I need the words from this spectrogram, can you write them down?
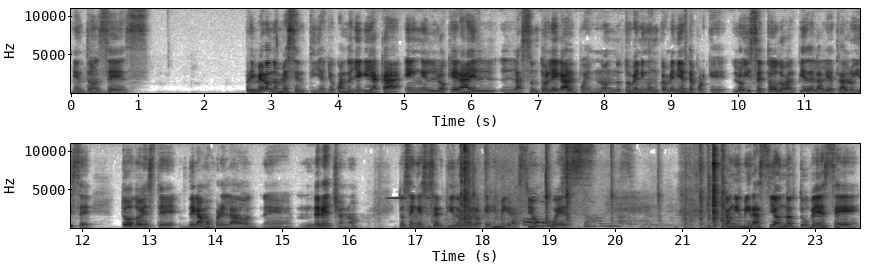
Entonces, primero no me sentía. Yo cuando llegué acá en lo que era el, asunto legal, pues no, tuve ningún inconveniente porque lo hice todo al pie de la letra, lo hice todo, este, digamos, por el lado eh, derecho, ¿no? Entonces, en ese sentido, con lo que es inmigración, oh, pues, con inmigración no tuve ese,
